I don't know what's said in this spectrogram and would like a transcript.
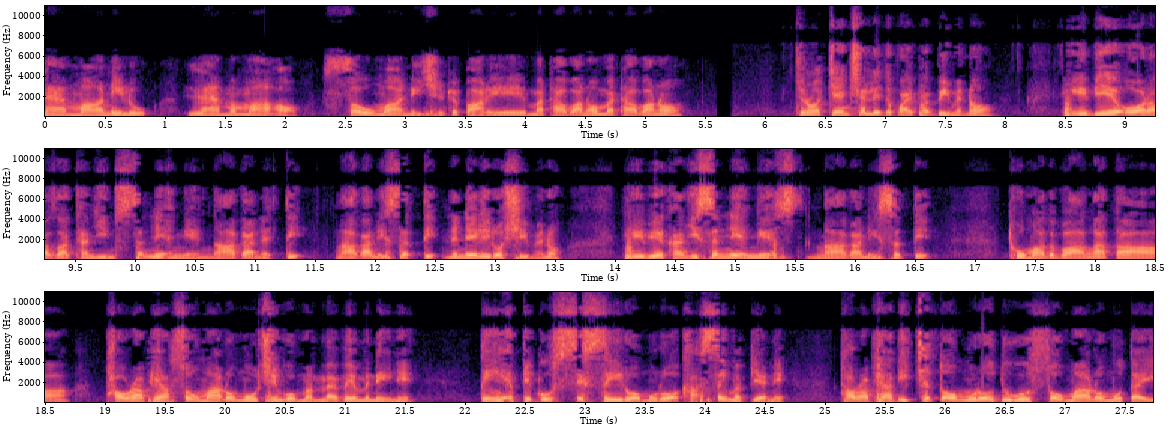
လမ်းမားနေလို့လမ်းမမားအောင်ဆုံးမနေခြင်းဖြစ်ပါတယ်။မှတ်ထားပါနော်မှတ်ထားပါနော်။ကျွန်တော်ကျန်းချက်လေးတစ်ပိုက်ဖတ်ပေးမယ်နော်။ ဟေဘရဲဩဝါဒစာခန်းကြီး7အငယ်9ကနေ1 9ကနေ7နည်းနည်းလေးတော့ရှည်မယ်နော်။ဟေဘရဲခန်းကြီး7အငယ်9ကနေ7ထိုမှတဘာငါတာထာဝရဘုရားဆုံးမတော်မူခြင်းကိုမမတ်ဘဲမနေနဲ့။တင်းအပြစ်ကိုစစ်ဆေးတော်မူသောအခါစိတ်မပြတ်နဲ့။ထာဝရဘုရားသည်ချစ်တော်မူသောသူကိုဆုံးမတော်မူတတ်၏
